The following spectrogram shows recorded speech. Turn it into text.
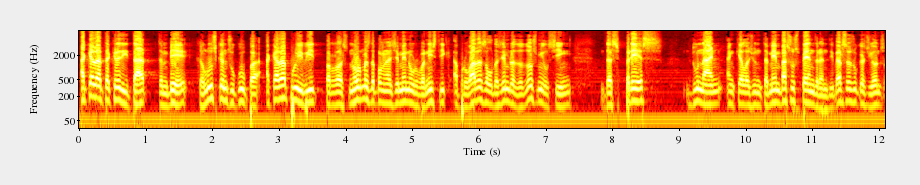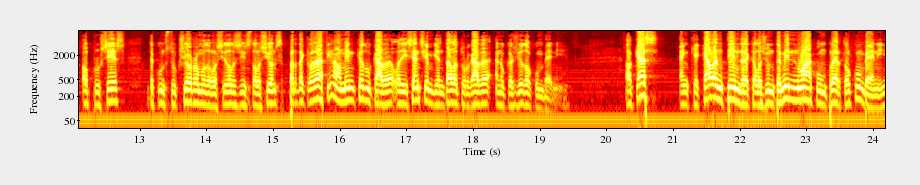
Ha quedat acreditat, també, que l'ús que ens ocupa ha quedat prohibit per les normes de planejament urbanístic aprovades el desembre de 2005, després d'un any en què l'Ajuntament va suspendre en diverses ocasions el procés de construcció o remodelació de les instal·lacions per declarar finalment caducada la llicència ambiental atorgada en ocasió del conveni. El cas en què cal entendre que l'Ajuntament no ha complert el conveni,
